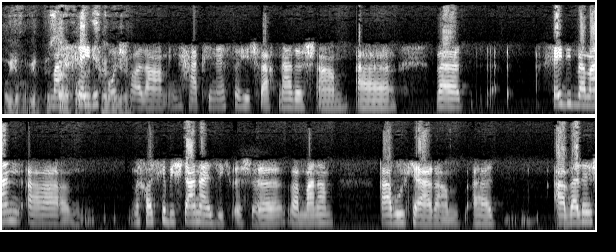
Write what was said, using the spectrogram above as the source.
خب من خیلی خوشحالم. این هپینس رو هیچ وقت نداشتم. و خیلی به من می‌خواست که بیشتر نزدیک بشه و منم قبول کردم. اولش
